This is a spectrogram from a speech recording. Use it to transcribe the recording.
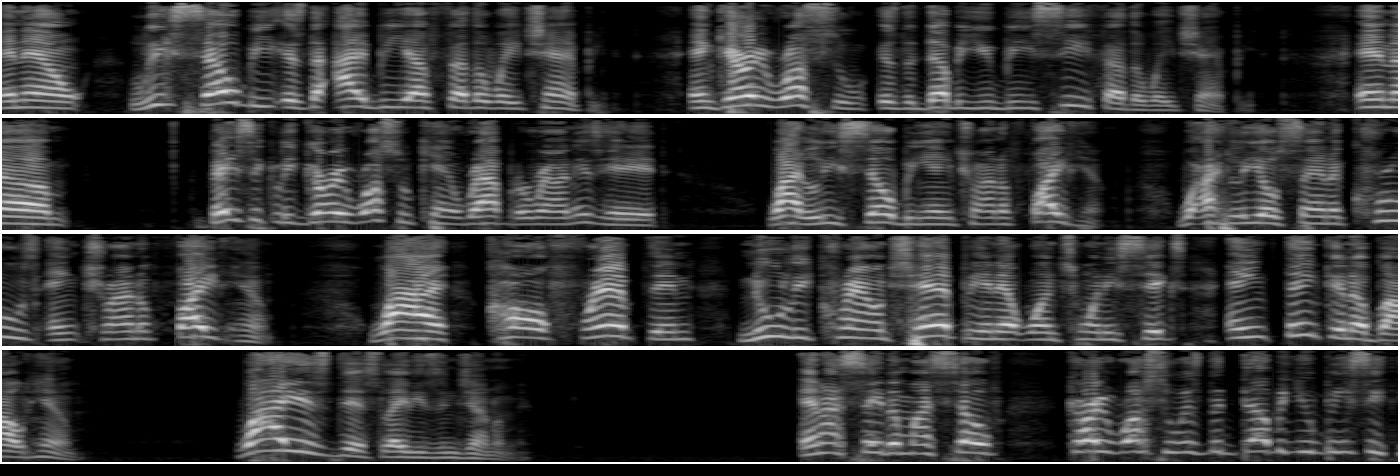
And now Lee Selby is the IBF featherweight champion, and Gary Russell is the WBC featherweight champion. And um, basically, Gary Russell can't wrap it around his head why Lee Selby ain't trying to fight him, why Leo Santa Cruz ain't trying to fight him, why Carl Frampton, newly crowned champion at 126, ain't thinking about him. Why is this, ladies and gentlemen? And I say to myself, Gary Russell is the WBC.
